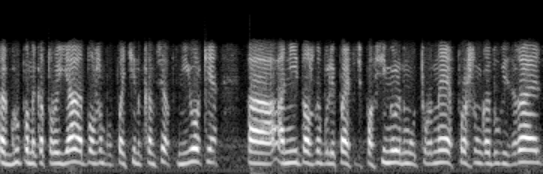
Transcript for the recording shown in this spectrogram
э, группа, на которую я должен был пойти на концерт в Нью-Йорке, они должны были поехать по всемирному турне в прошлом году в Израиль,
